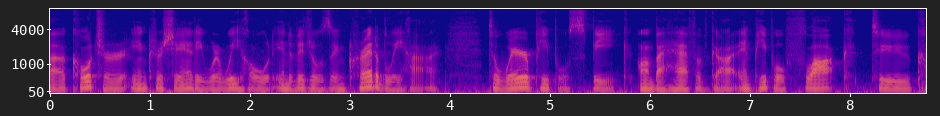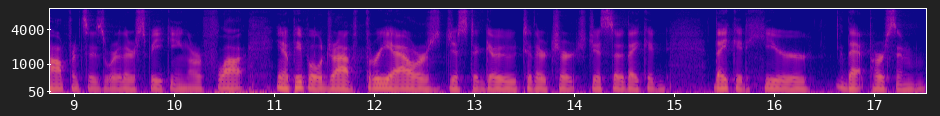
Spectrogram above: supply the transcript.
uh, culture in Christianity, where we hold individuals incredibly high to where people speak on behalf of God, and people flock to conferences where they're speaking, or flock. You know, people will drive three hours just to go to their church, just so they could they could hear that person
